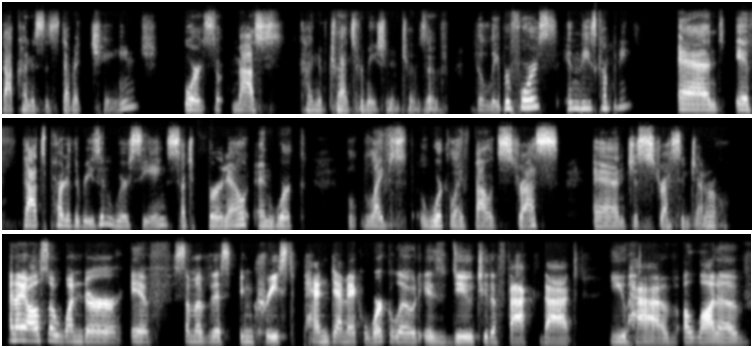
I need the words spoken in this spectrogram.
that kind of systemic change or so mass kind of transformation in terms of the labor force in these companies. And if that's part of the reason we're seeing such burnout and work life work life balance stress and just stress in general. And I also wonder if some of this increased pandemic workload is due to the fact that you have a lot of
